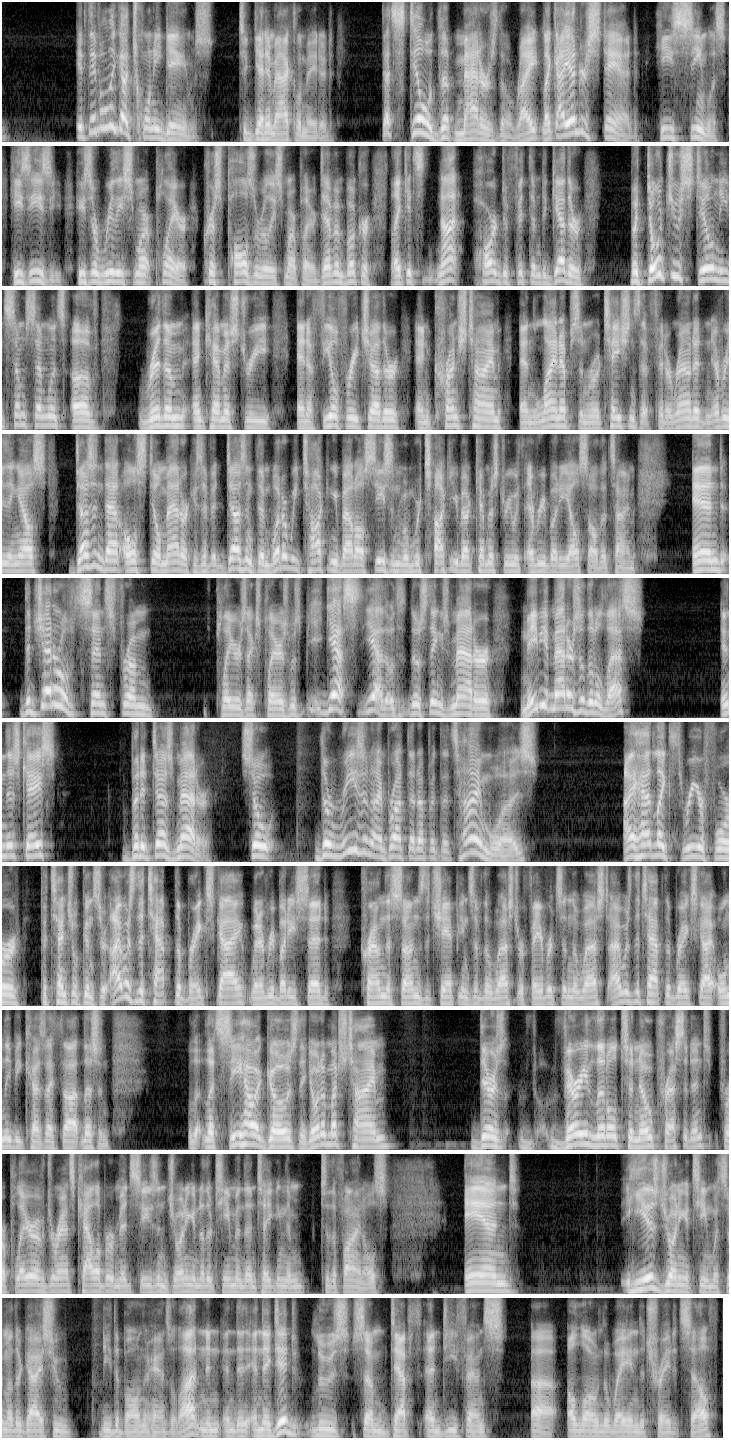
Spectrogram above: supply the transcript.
if they've only got 20 games to get him acclimated, that still that matters though, right? Like I understand he's seamless, he's easy, he's a really smart player. Chris Paul's a really smart player. Devin Booker, like it's not hard to fit them together, but don't you still need some semblance of rhythm and chemistry and a feel for each other and crunch time and lineups and rotations that fit around it and everything else. Doesn't that all still matter? Because if it doesn't, then what are we talking about all season when we're talking about chemistry with everybody else all the time? And the general sense from players, ex players was yes, yeah, those, those things matter. Maybe it matters a little less in this case, but it does matter. So the reason I brought that up at the time was I had like three or four potential concerns. I was the tap the brakes guy when everybody said crown the Suns the champions of the West or favorites in the West. I was the tap the brakes guy only because I thought, listen, let's see how it goes. They don't have much time. There's very little to no precedent for a player of Durant's caliber midseason joining another team and then taking them to the finals. And he is joining a team with some other guys who need the ball in their hands a lot. And, and, and they did lose some depth and defense uh, along the way in the trade itself.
